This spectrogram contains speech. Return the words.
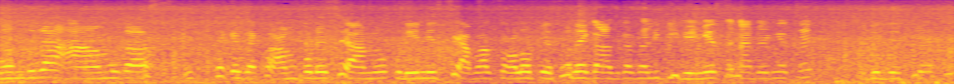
বন্ধুরা, আম গাছ থেকে দেখো, আম পড়েছে, আমিও কুড়িয়ে নিচ্ছি। আবার চলো, পেছনে গাছ গাছালি কি ভেঙেছে, না ভেঙেছে, একটু দেখে আসি।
